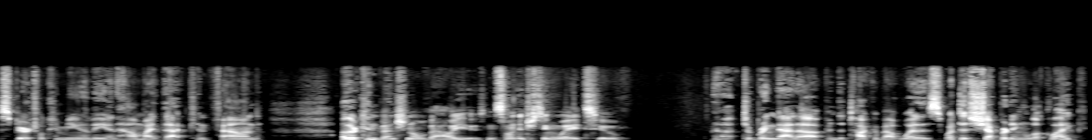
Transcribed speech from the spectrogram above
spiritual community and how might that confound other conventional values and so an interesting way to uh, to bring that up and to talk about what is what does shepherding look like.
